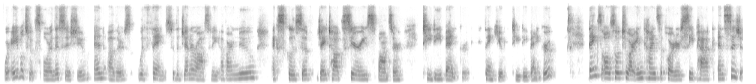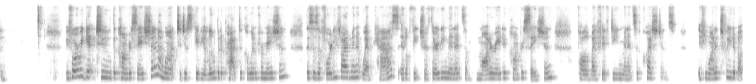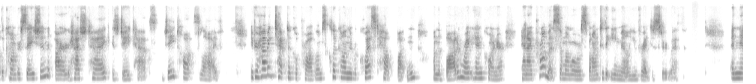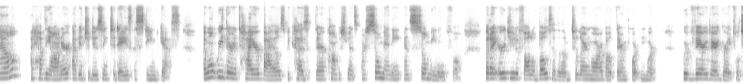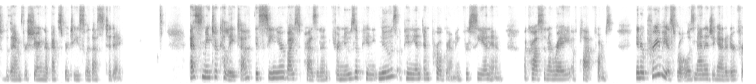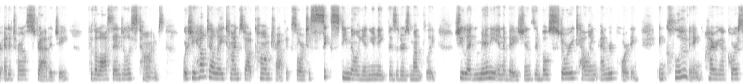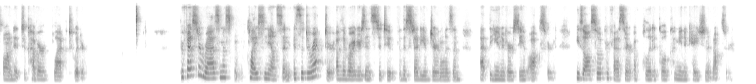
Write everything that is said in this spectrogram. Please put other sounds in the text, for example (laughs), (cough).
We're able to explore this issue and others with thanks to the generosity of our new exclusive J Talk series sponsor, TD Bank Group. Thank you, TD Bank Group. Thanks also to our in kind supporters, CPAC and Cision. Before we get to the conversation, I want to just give you a little bit of practical information. This is a 45 minute webcast. It'll feature 30 minutes of moderated conversation, followed by 15 minutes of questions. If you want to tweet about the conversation, our hashtag is JTalks. If you're having technical problems, click on the request help button on the bottom right hand corner, and I promise someone will respond to the email you've registered with. And now I have the honor of introducing today's esteemed guests. I won't read their entire bios because their accomplishments are so many and so meaningful, but I urge you to follow both of them to learn more about their important work. We're very, very grateful to them for sharing their expertise with us today. S. Mitra Kalita is Senior Vice President for News Opinion, News, Opinion, and Programming for CNN across an array of platforms. In her previous role as Managing Editor for Editorial Strategy for the Los Angeles Times, where she helped LATimes.com traffic soar to 60 million unique visitors monthly. She led many innovations in both storytelling and reporting, including hiring a correspondent to cover Black Twitter. Professor Rasmus Kleis Nielsen is the director of the Reuters Institute for the Study of Journalism at the University of Oxford. He's also a professor of political communication at Oxford.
